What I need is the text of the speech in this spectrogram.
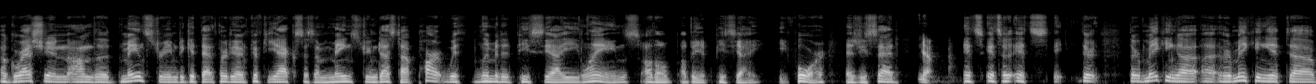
aggression on the mainstream to get that 3950X as a mainstream desktop part with limited PCIe lanes, although albeit PCIe 4, as you said. Yeah. It's it's a it's they're they're making a, a they're making it uh,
